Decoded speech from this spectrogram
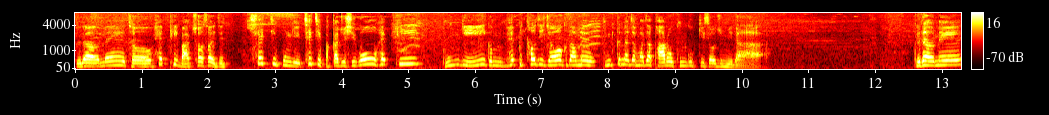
그 다음에 저 회피 맞춰서 이제 채찍 분기 채찍 바꿔주시고 회피 분기 그럼 회피 터지죠. 그 다음에 분기 끝나자마자 바로 궁극기 써줍니다. 그 다음에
